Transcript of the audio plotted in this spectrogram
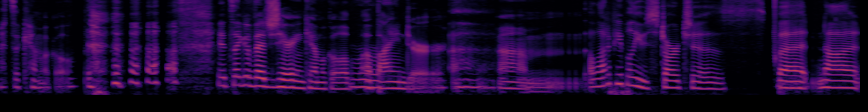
it's a chemical. it's like a vegetarian chemical, a, a binder. Uh, um, a lot of people use starches, but mm. not.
